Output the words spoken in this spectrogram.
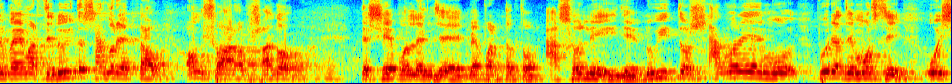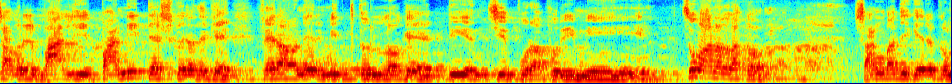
ডুবাই মারছে। লোহিত সাগরে একটা অংশ আরব সাগর। সে বললেন যে, ব্যাপারটা তো আসলেই যে লুই তো সাগরে পুরা যে মরছে, ওই সাগরের বালি, পানি টেস্ট করে দেখে ফেরাউনের মৃত্যুর লগে টিএনসি পুরাপুরি মিল। সুহান কন। সাংবাদিক এরকম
